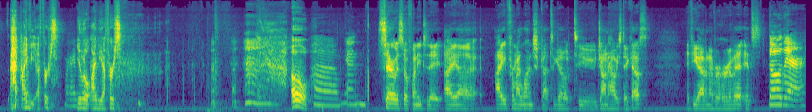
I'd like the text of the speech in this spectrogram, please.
IVFers. we're You little IVFers. IVFers. oh, Oh man. Sarah was so funny today. I uh, I for my lunch got to go to John Howie Steakhouse. If you haven't ever heard of it, it's Go there.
